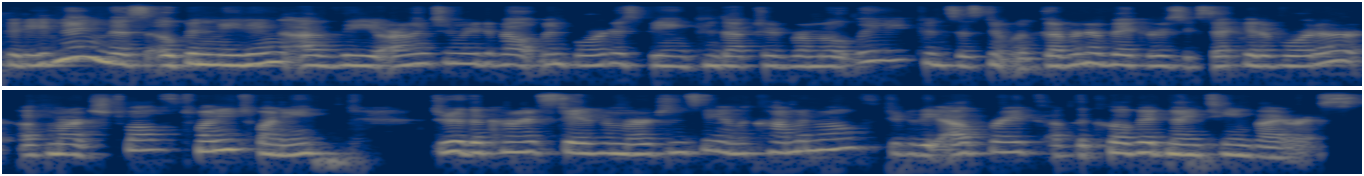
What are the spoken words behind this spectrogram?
Good evening. This open meeting of the Arlington Redevelopment Board is being conducted remotely, consistent with Governor Baker's executive order of March 12, 2020, due to the current state of emergency in the Commonwealth due to the outbreak of the COVID-19 virus.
